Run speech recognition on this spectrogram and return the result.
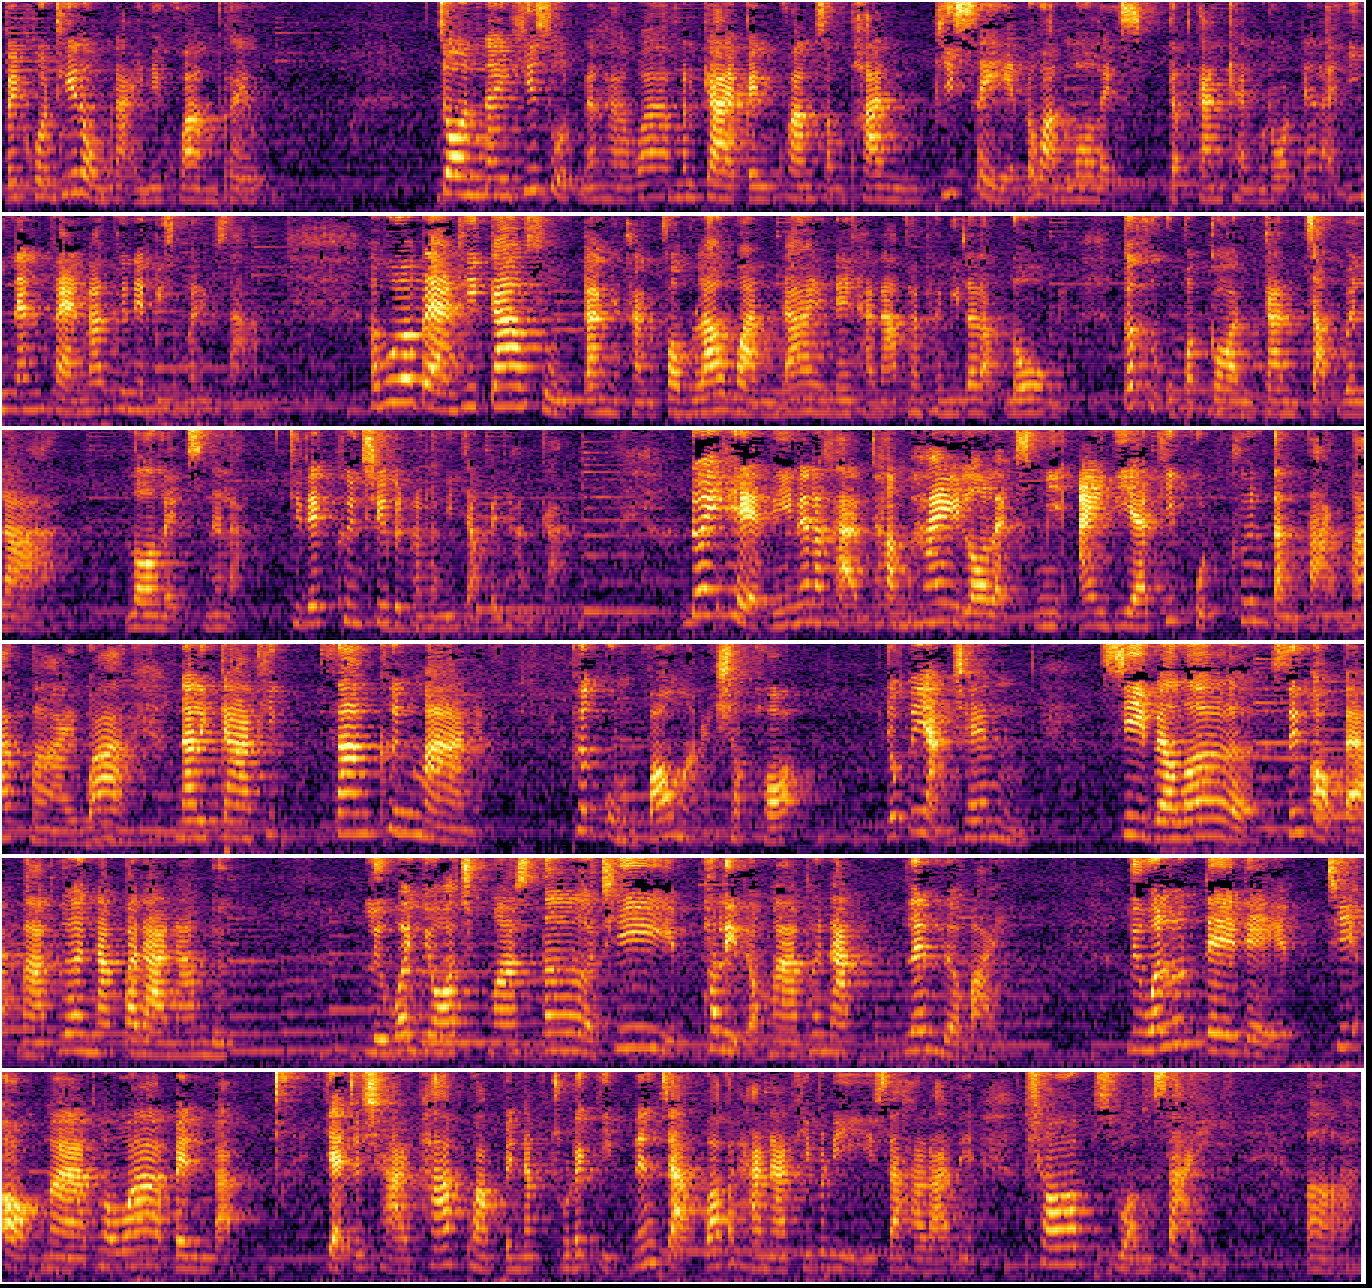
เป็นคนที่หลงใหลในความเร็ว จนในที่สุดนะคะว่ามันกลายเป็นความสัมพันธ์พิเศษระหว่าง Rolex กับการแข่งรถนี่แหละ ยิ่งแน่นแฟ้นมากขึ้นในปี 2013เขาพูดว่าแบรนด์ที่ก้าวสู่การแข่งขัน Formula One ได้ในฐานะพันธมิตรระดับโลกเนี่ยก็คืออุปกรณ์การจับเวลา Rolex นี่แหละ ที่ได้ขึ้นชื่อเป็นพันธมิตรอย่างเป็นทางการ ด้วยเหตุนี้เนี่ยแหละค่ะทำให้ Rolex มีไอเดียที่ผุดขึ้นต่างๆ มากมายว่านาฬิกาที่สร้างขึ้นมาเนี่ยเพื่อกลุ่มเป้าหมายเฉพาะ ยกตัวอย่างเช่น Sea v e l l e r ซึ่งออกแบบมาเพื่อนักประดาน้ำลึก หรือว่า Yacht Master ที่ผลิตออกมาเพื่อนักเล่นเรือใบ หรือว่ารุ่น Day Date ที่ออกมาเพราะว่าเป็นแบบอยากจะฉายภาพความเป็นนักธุรกิจ เนื่องจากว่าประธานาธิบดีสหรัฐเนี่ยชอบสวมใส่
